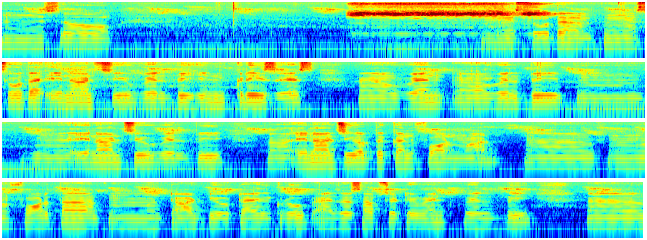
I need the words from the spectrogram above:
Mm, so mm, so the so the energy will be increases uh, when uh, will be energy will be uh, energy of the conformer uh, for the um, tert butyl group as a substituent will be uh,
